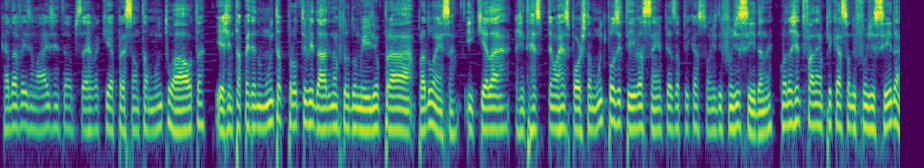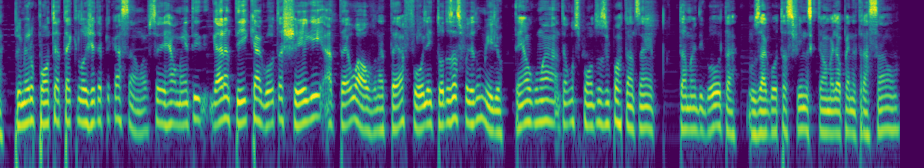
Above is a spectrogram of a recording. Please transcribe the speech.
cada vez mais a gente observa que a pressão está muito alta e a gente está perdendo muita produtividade na cultura do milho para a doença e que ela a gente tem uma resposta muito positiva sempre às aplicações de fungicida, né? Quando a gente fala em aplicação de fungicida, primeiro ponto é a tecnologia de aplicação, é você realmente garantir que a gota chegue até o alvo, né? até a folha e todas as folhas do milho. Tem alguma tem alguns pontos importantes, né? Tamanho de gota, usar gotas finas que tem uma melhor penetração,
